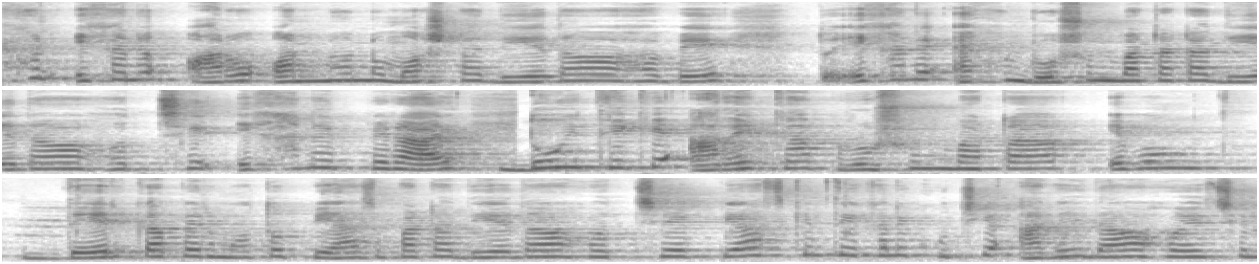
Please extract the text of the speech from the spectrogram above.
এখন এখানে আরও অন্য অন্য মশলা দিয়ে দেওয়া হবে। তো এখানে এখন রসুন বাটাটা দিয়ে দেওয়া হচ্ছে। এখানে প্রায় দুই থেকে আড়াই কাপ রসুন বাটা এবং দেড় কাপের মতো পেঁয়াজ বাটা দিয়ে দেওয়া হচ্ছে। পেঁয়াজ কিন্তু এখানে কুচি আগেই দেওয়া হয়েছিল,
